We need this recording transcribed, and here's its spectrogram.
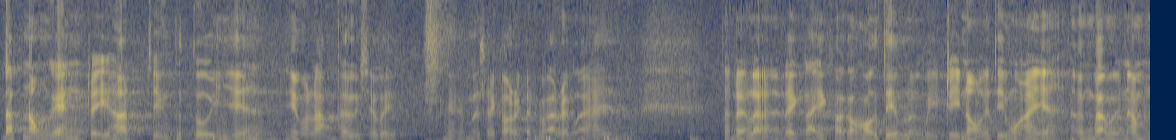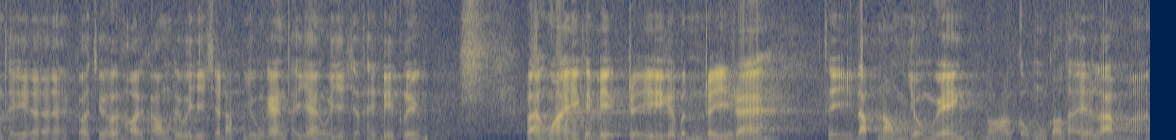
Đắp nóng gan, trĩ hết, chuyện tức cười như vậy nhưng mà làm thử sẽ biết. Nó sẽ có kết quả rất là hay. Thành ra là ở đây tại có câu hỏi tiếp là bị trĩ nội tỉ ngoại á. Hơn 30 năm thì ờ, có chữa hỏi không thì quý vị sẽ đắp dùng gan, thời gian quý vị sẽ thấy biết liền và ngoài cái việc trị cái bệnh trĩ ra thì đắp nóng dùng gan nó cũng có thể làm à,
